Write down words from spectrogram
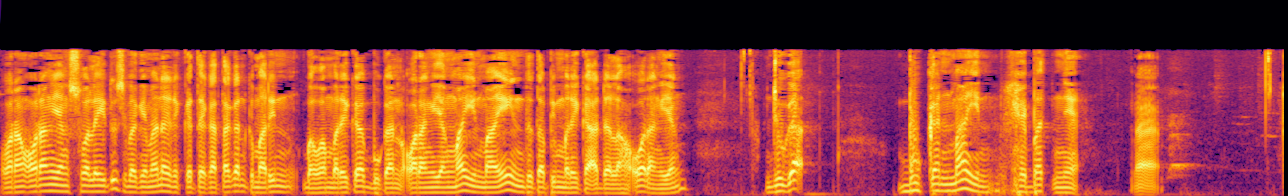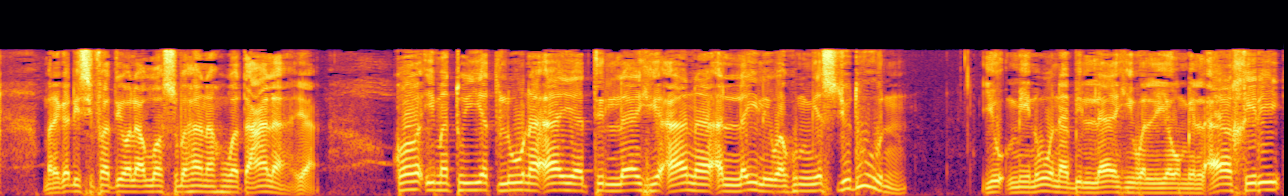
Orang-orang yang soleh itu sebagaimana kita katakan kemarin bahwa mereka bukan orang yang main-main tetapi mereka adalah orang yang juga bukan main hebatnya. Nah, mereka disifati oleh Allah Subhanahu wa taala ya qa'imatu yatluna ayatillahi ana al-layli wa hum yasjudun. Yu'minuna billahi wal yaumil akhiri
